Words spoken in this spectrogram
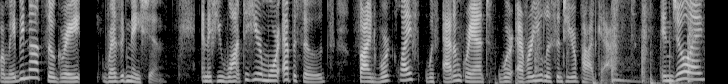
or maybe not so great, resignation. And if you want to hear more episodes, find Work Life with Adam Grant wherever you listen to your podcasts. Enjoy!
